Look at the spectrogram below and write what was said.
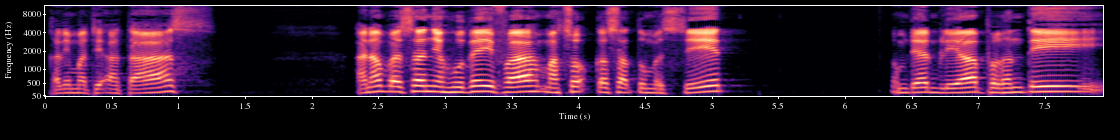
kalimat di atas Anak bahasanya Hudzaifah masuk ke satu masjid. Kemudian beliau berhenti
